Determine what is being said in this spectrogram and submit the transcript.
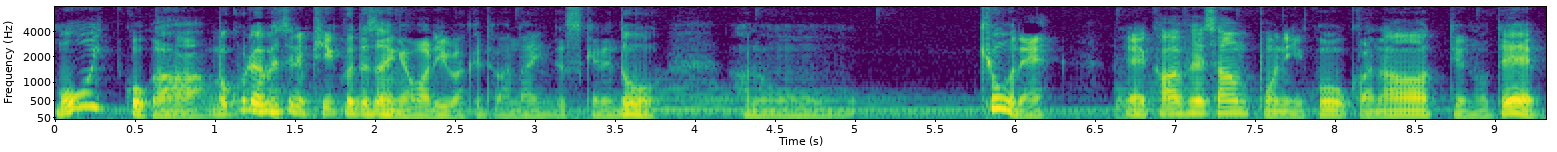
もう一個が、まあこれは別にピークデザインが悪いわけではないんですけれど、あのー、今日ね、えー、カフェ散歩に行こうかなっていうので、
